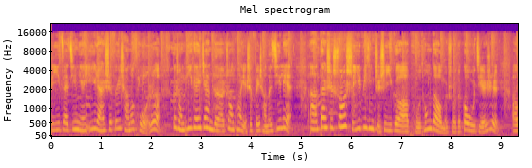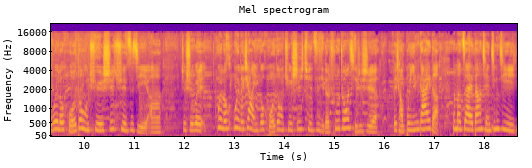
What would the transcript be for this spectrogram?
十一在今年依然是非常的火热，各种 PK 战的状况也是非常的激烈。呃，但是双十一毕竟只是一个普通的我们说的购物节日，呃，为了活动去失去自己呃。就是为为了为了这样一个活动去失去自己的初衷，其实是非常不应该的。那么在当前经济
